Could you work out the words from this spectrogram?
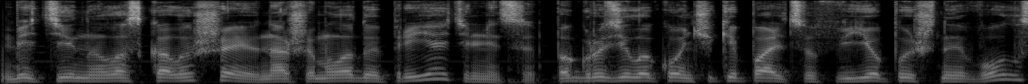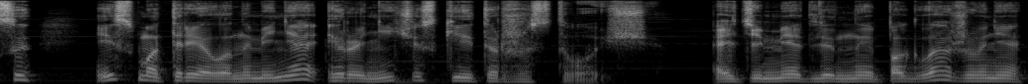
Беттина ласкала шею нашей молодой приятельницы, погрузила кончики пальцев в ее пышные волосы и смотрела на меня иронически и торжествующе. Эти медленные поглаживания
